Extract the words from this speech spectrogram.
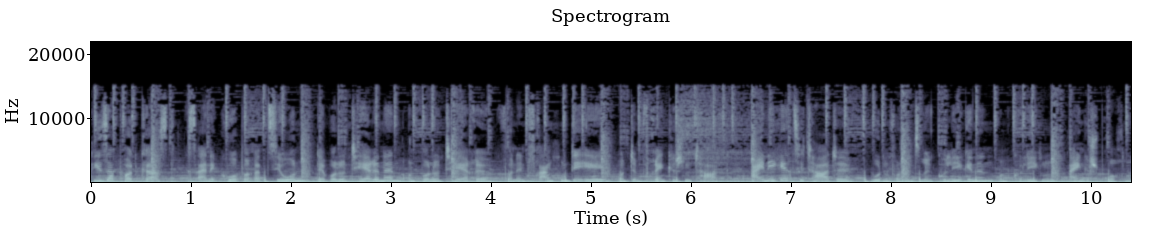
Dieser Podcast ist eine Kooperation der Volontärinnen und Volontäre von infranken.de und dem Fränkischen Tag. Einige Zitate wurden von unseren Kolleginnen und Kollegen eingesprochen.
